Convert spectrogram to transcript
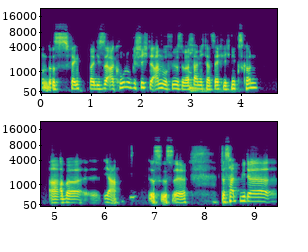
Und das fängt bei dieser Akolo-Geschichte an, wofür sie wahrscheinlich tatsächlich nichts können. Aber äh, ja, das ist, äh, das hat wieder,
